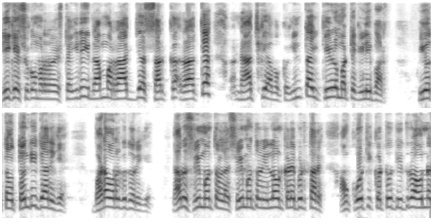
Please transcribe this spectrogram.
ಡಿ ಕೆ ಶಿವಕುಮಾರ್ ಅಷ್ಟೇ ಇಡೀ ನಮ್ಮ ರಾಜ್ಯ ಸರ್ಕಾರಕ್ಕೆ ನಾಚಿಕೆ ಆಗ್ಬೇಕು. ಇಂಥ ಕೀಳು ಮಟ್ಟಕ್ಕೆ ಇಳಿಬಾರ್ದು. ಇವತ್ತು ಅವ್ರು ತಂದಿದ್ದಾರಿಗೆ ಬಡ ವರ್ಗದವರಿಗೆ. ಯಾರು ಶ್ರೀಮಂತರಲ್ಲ ಶ್ರೀಮಂತರನ್ನ ಇಲ್ಲ ಒಂದು ಕಡೆ ಬಿಡ್ತಾರೆ. ಅವ್ನು ಕೋಟಿ ಕಟ್ಟೋದಿದ್ರು ಅವನ್ನ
